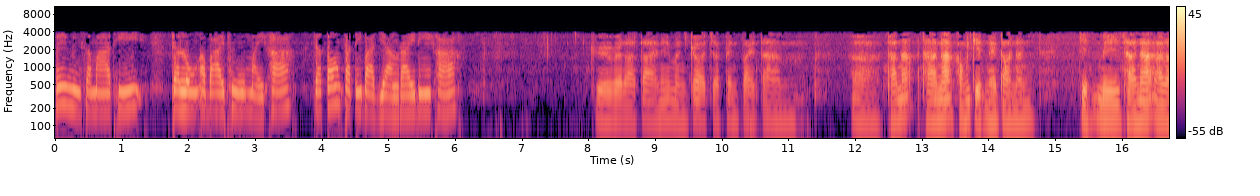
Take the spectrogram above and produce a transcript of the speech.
ไม่มีสมาธิ จะลงอบายภูมิไหมคะ จะต้องปฏิบัติอย่างไรดีคะ คือเวลาตายนี่มันก็จะเป็นไปตาม ฐานะฐานะของจิตในตอนนั้น จิตมีฐานะอะไร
